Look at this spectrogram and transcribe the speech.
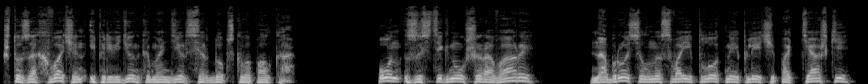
что захвачен и переведен командир Сердобского полка. Он застегнул шаровары, набросил на свои плотные плечи подтяжки,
